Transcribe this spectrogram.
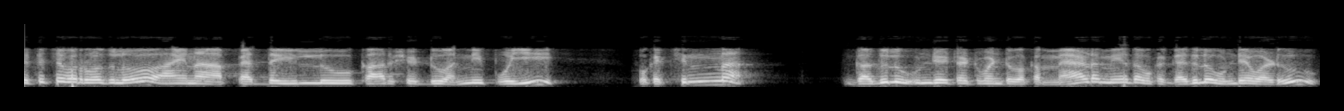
చిట్ట చివరి రోజులో ఆయన పెద్ద ఇల్లు కారు షెడ్డు అన్ని పోయి ఒక చిన్న గదులు ఉండేటటువంటి ఒక మేడ మీద ఒక గదిలో ఉండేవాడు.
